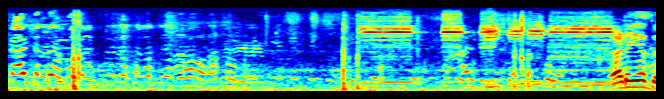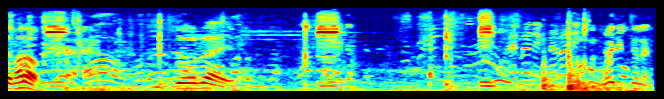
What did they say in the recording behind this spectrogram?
গাড়ি গেছে মারো জোরাই ওই দিক চলেন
